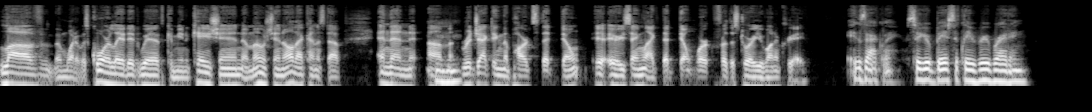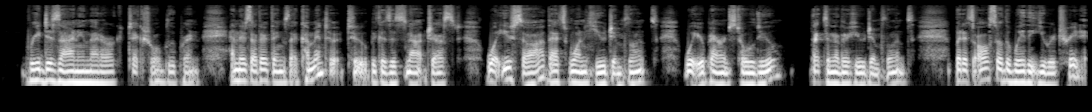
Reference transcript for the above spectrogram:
love and what it was correlated with, communication, emotion, all that kind of stuff. And then um, Mhm. rejecting the parts that don't, are you saying like that don't work for the story you want to create? Exactly. So you're basically rewriting, redesigning that architectural blueprint. And there's other things that come into it too, because it's not just what you saw. That's one huge influence. What your parents told you. That's another huge influence. But it's also the way that you were treated.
